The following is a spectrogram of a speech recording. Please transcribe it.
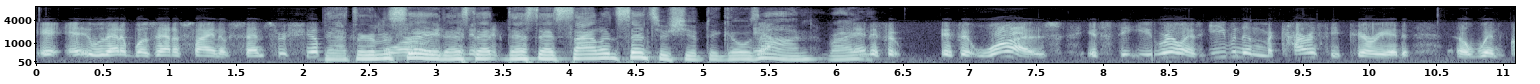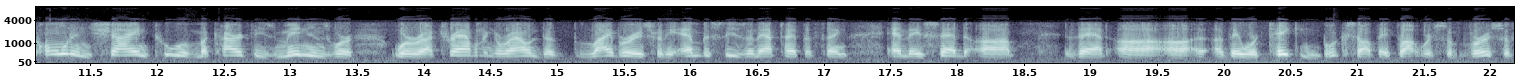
It, it, was that was that a sign of censorship? That's what I'm going to say. That's that. It, that's that silent censorship that goes yeah. on, right? And if it if it was, it's the you realize even in the McCarthy period, uh, when Cohn and Schine, two of McCarthy's minions, were were uh, traveling around to libraries for the embassies and that type of thing, and they said. Uh, that uh, uh, they were taking books out they thought were subversive.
